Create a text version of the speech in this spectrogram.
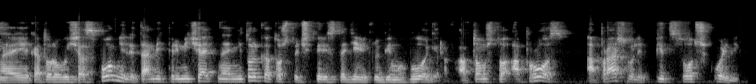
э, и которую вы сейчас вспомнили, там ведь примечательно не только то, что 409 любимых блогеров, а в том, что опрос опрашивали 500 школьников.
